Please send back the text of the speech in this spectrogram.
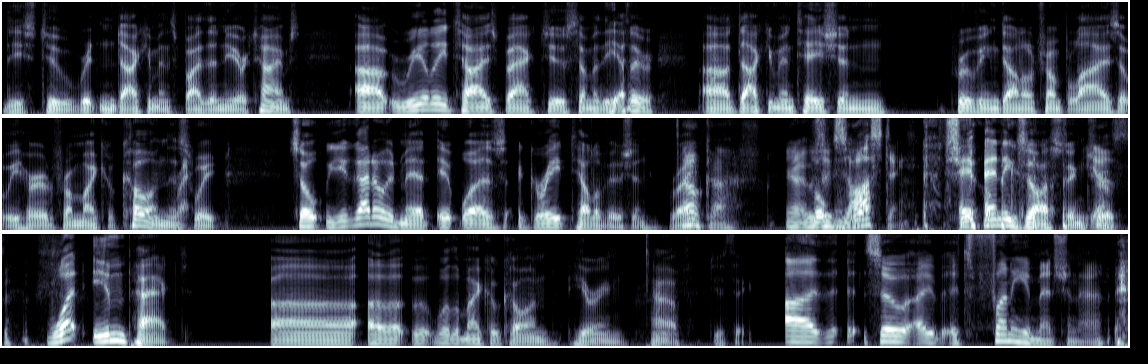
these two written documents by the New York Times, uh, really ties back to some of the other uh, documentation proving Donald Trump lies that we heard from Michael Cohen this week. So you got to admit it was a great television, right? Oh gosh, yeah, it was But what- exhausting. and, and exhausting, true. Yes. What impact uh, uh, will the Michael Cohen hearing have? Do you think? Uh, so uh, it's funny you mention that.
